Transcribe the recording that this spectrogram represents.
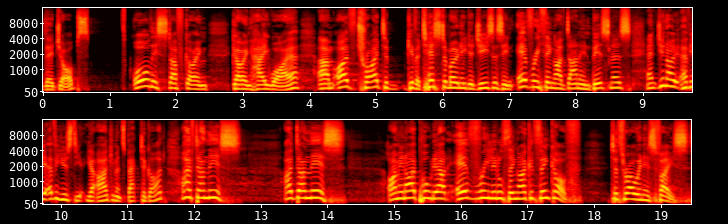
their jobs? all this stuff going, going haywire. Um, I've tried to give a testimony to Jesus in everything I've done in business. And you know, have you ever used the, your arguments back to God? I've done this. I've done this. I mean, I pulled out every little thing I could think of to throw in his face.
